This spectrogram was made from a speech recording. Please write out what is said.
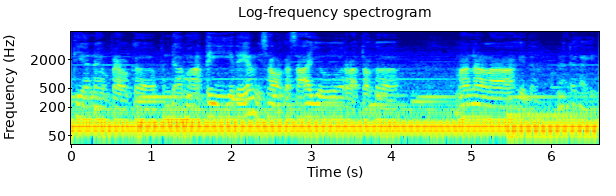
dia nempel ke benda mati gitu ya, misal ke sayur atau ke mana lah gitu. Ada nggak gitu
